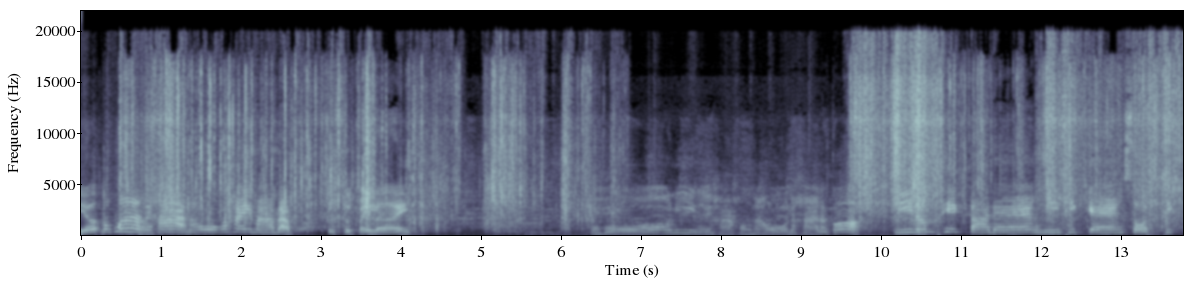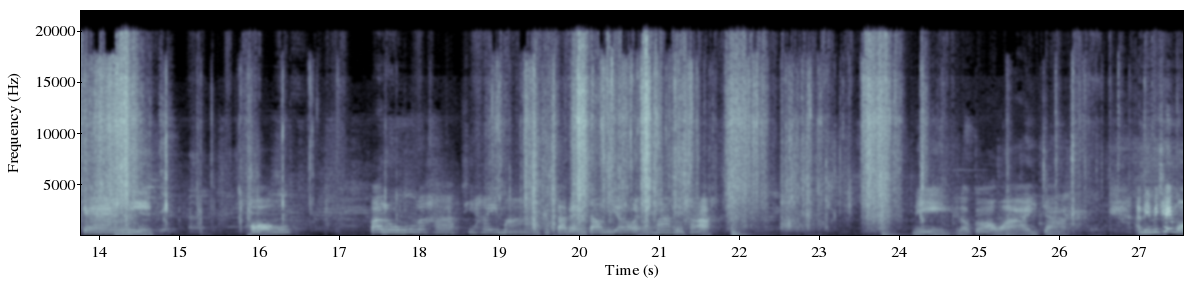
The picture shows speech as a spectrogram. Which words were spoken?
เยอะมากๆเลยค่ะนาโอก็ให้มาแบบสุดๆไปเลย โอ้โห นี่เลยค่ะของนาโอนะคะ แล้วก็มีน้ำพริกตาแดง มีพริกแกงสดพริกแกงนี่ ของป้ารุ้งนะคะ ที่ให้มาพริกตาแดงเจ้านี้อร่อยมากๆเลยค่ะ นี่แล้วก็วน์จาก อันนี้ไม่ใช่หมอ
